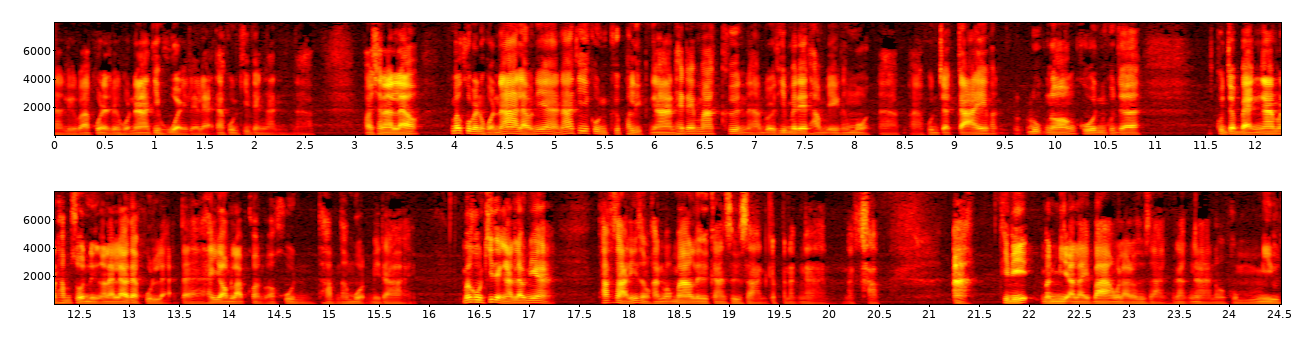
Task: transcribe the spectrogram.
นะหรือว่าคุณอาจจะเป็นหัวหน้าที่ห่วยเลยแหละถ้าคุณคิดอย่างนั้นนะครับเพราะฉะนั้นแล้วเมื่อคุณเป็นหัวหน้าแล้วเนี่ยหน้าที่คุณคือผลิตงานให้ได้มากขึ้นนะครับโดยที่ไม่ได้ทำเองทั้งหมดนะครับคุณจะไกด์ลูกน้องคุณคุณจะคุณจะแบ่งงานมาทำส่วนหนึ่งอะไรแล้วแต่คุณแหละแต่ให้ยอมรับก่อนว่าคุณทำทั้งหมดไม่ได้ เมื่อคุณคิดอย่างนั้นแล้วเนี่ย ทักษะที่สำคัญมากๆเลยการสื่อสารกับพนักงานนะครับอะทีนี้มันมีอะไรบ้างเวลาเราสื่อสารพนักงานเนาะผมมีอยู่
